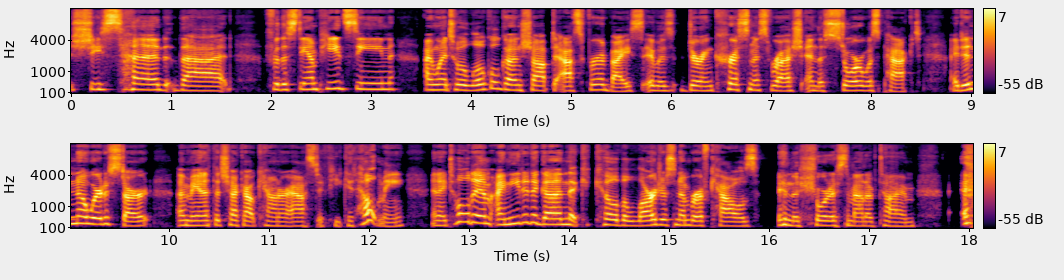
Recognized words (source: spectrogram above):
She said that for the stampede scene, I went to a local gun shop to ask for advice. It was during Christmas rush and the store was packed. I didn't know where to start. A man at the checkout counter asked if he could help me, and I told him I needed a gun that could kill the largest number of cows in the shortest amount of time. and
